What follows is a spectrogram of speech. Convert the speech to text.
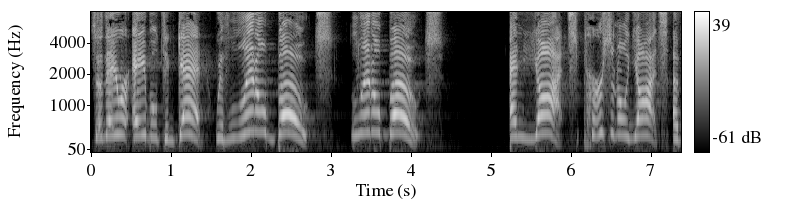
So they were able to get with little boats, little boats, and yachts, personal yachts of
